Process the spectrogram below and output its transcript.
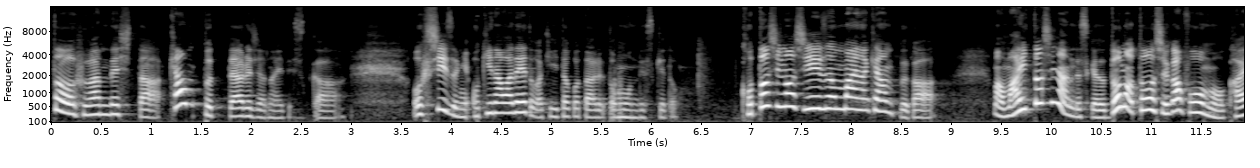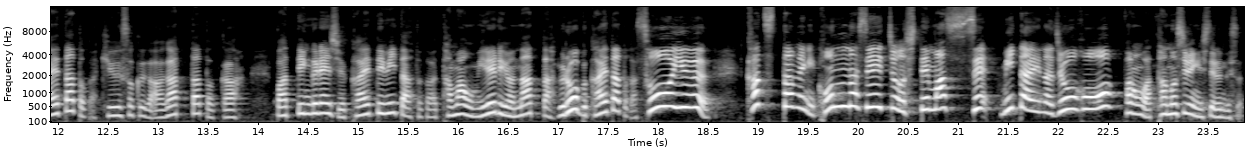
と不安でした。キャンプってあるじゃないですか。オフシーズンに沖縄でとか聞いたことあると思うんですけど。今年のシーズン前のキャンプがまあ、毎年なんですけどどの投手がフォームを変えたとか球速が上がったとかバッティング練習変えてみたとか球を見れるようになったグローブ変えたとかそういう勝つためにこんな成長してますせみたいな情報をファンは楽しみにしてるんです。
